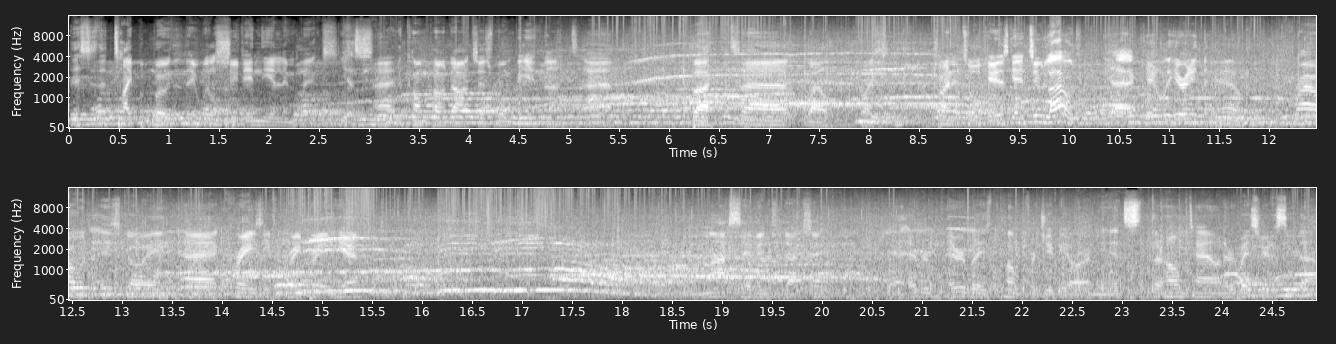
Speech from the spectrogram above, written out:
this is the type of bow that they will shoot in the Olympics. Yes. Uh, the compound archers won't be in that. Um, but uh, well, trying to talk here is getting too loud. Yeah, I can't really hear anything. Yeah. Crowd is going uh, crazy for Great Britain here. Every, everybody's pumped for GBR. I mean, it's their hometown. Everybody's here to see them.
